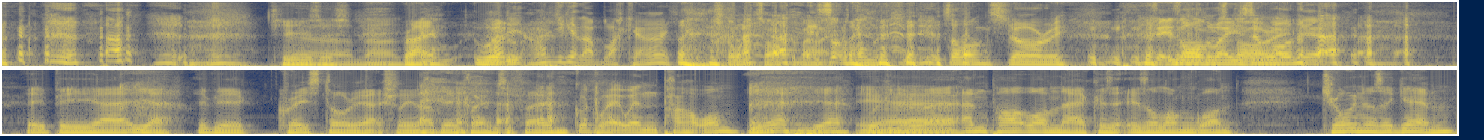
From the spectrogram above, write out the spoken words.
Jesus. Oh, man. right. How did, how did you get that black eye? Don't want to talk about it's, it. a long, it's a long story. It is All the ways in story, one. yeah. It'd be, uh, yeah, it'd be a great story, actually. That'd be a claim to fame. Good way to end part one. Yeah, yeah. We're going to uh, end part one there because it is a long one. Join us again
